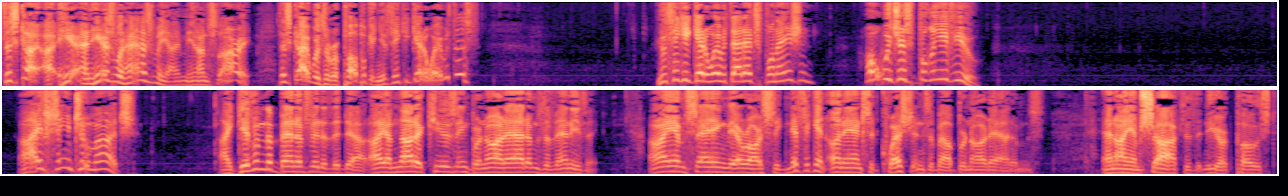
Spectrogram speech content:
this guy I, here, and here's what has me. I mean, I'm sorry. This guy was a Republican. You think he'd get away with this? You think he'd get away with that explanation? Oh, we just believe you. I've seen too much. I give him the benefit of the doubt. I am not accusing Bernard Adams of anything. I am saying there are significant unanswered questions about Bernard Adams. And I am shocked that the New York Post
